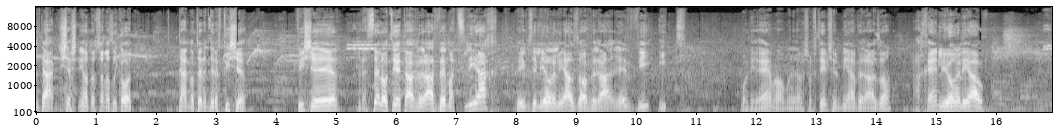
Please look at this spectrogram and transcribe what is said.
דן, שש שניות על הזריקות. דן נותן את זה לפישר. פישר מנסה להוציא את העבירה ומצליח, ואם זה ליאור אליהו זו עבירה רביעית. בואו נראה מה אומרים השופטים של מי העבירה הזו. אכן ליאור אליהו.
